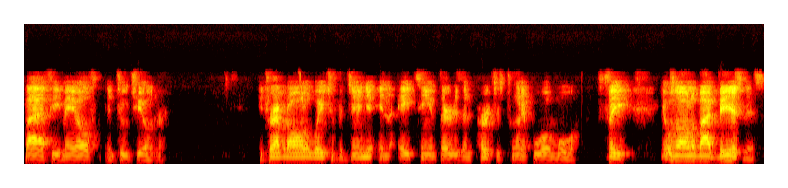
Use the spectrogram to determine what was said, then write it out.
five females, and two children. He traveled all the way to Virginia in the 1830s and purchased 24 more. See, it was all about business.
